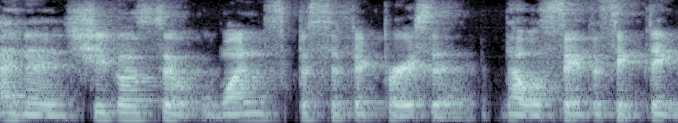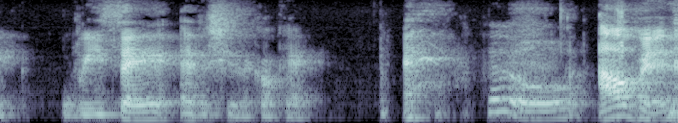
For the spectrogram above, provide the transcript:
And then she goes to one specific person that will say the same thing we say, and she's like, okay. Who? Alvin.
